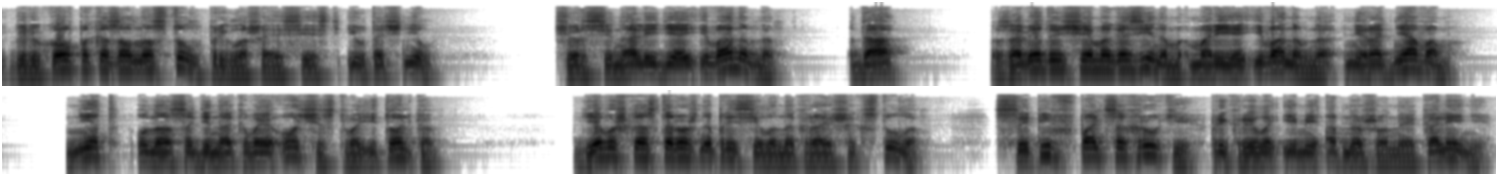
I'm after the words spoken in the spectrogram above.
Бирюков показал на стол, приглашая сесть, и уточнил. «Черсина Лидия Ивановна?» «Да». «Заведующая магазином Мария Ивановна не родня вам?» «Нет, у нас одинаковое отчество и только». Девушка осторожно присела на краешек стула. Сцепив в пальцах руки, прикрыла ими обнаженные колени.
